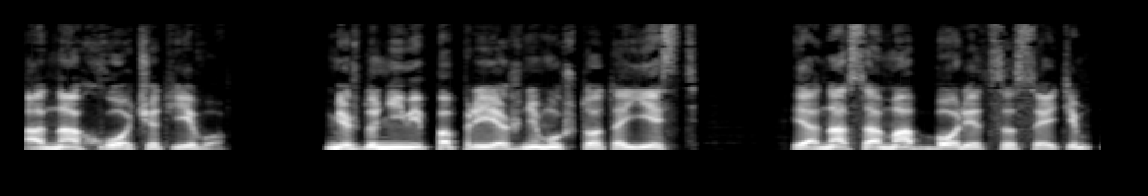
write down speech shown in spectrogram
она хочет его. Между ними по-прежнему что-то есть, и она сама борется с этим.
